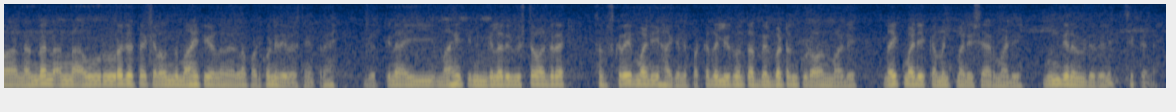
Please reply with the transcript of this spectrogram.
ಆ, ನಂದನ್ ಅನ್ನ ಅವರ ಜೊತೆ ಕೆಲವೊಂದು ಮಾಹಿತಿಗಳನ್ನೆಲ್ಲ ಪಡ್ಕೊಂಡಿದ್ದೇವೆ ಸ್ನೇಹಿತರೆ. ಇವತ್ತಿನ ಈ ಮಾಹಿತಿ ನಿಮಗೆಲ್ಲರಿಗೂ ಇಷ್ಟವಾದರೆ ಸಬ್ಸ್ಕ್ರೈಬ್ ಮಾಡಿ ಹಾಗೆಯೇ ಪಕ್ಕದಲ್ಲಿರುವಂಥ ಬೆಲ್ ಬಟನ್ ಕೂಡ ಆನ್ ಮಾಡಿ ಲೈಕ್ ಮಾಡಿ ಕಮೆಂಟ್ ಮಾಡಿ ಶೇರ್ ಮಾಡಿ. ಮುಂದಿನ ವಿಡಿಯೋದಲ್ಲಿ ಸಿಗ್ತೇನೆ.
